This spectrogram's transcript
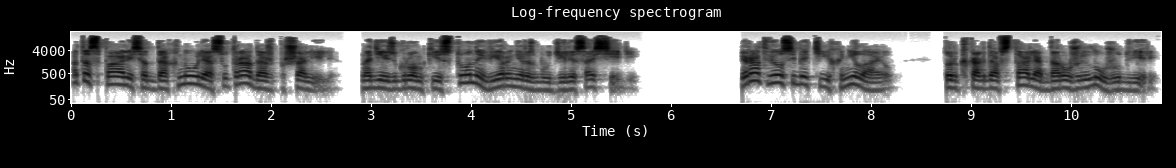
Отоспались, отдохнули, а с утра даже пошалили. Надеюсь, громкие стоны Вера не разбудили соседей. Пират вел себя тихо, не лаял. Только когда встали, обнаружили лужу у двери.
